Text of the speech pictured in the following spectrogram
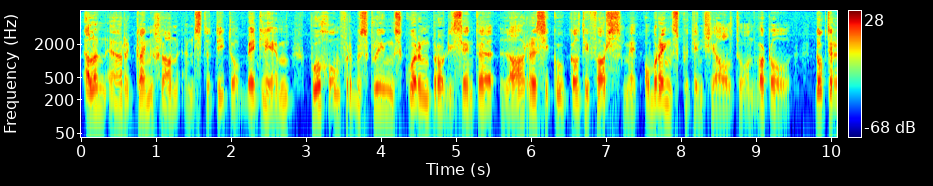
Ellen R Kleingraan Instituut op Bethlehem poog om vir besproeiingskoringprodusente lae risiko kultivars met opbrengspotensiaal te ontwikkel. Dr.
